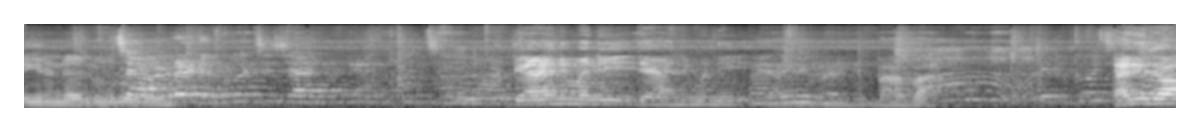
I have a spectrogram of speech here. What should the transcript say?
എങ്ങനെയുണ്ടായിരുന്നു? പരിപാടി? ജാനിമണി ജാനിമണി ബാബാ ഞാനിതാ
